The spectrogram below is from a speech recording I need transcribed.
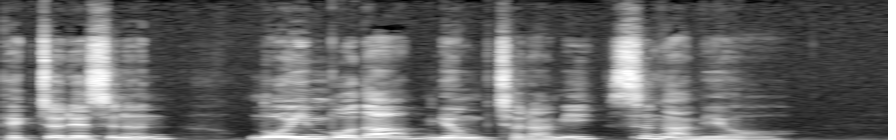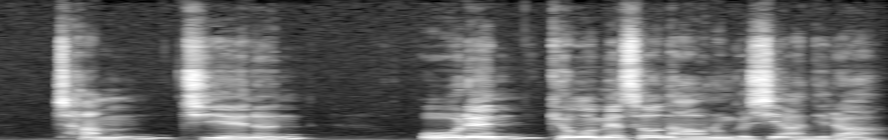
100절에서는 노인보다 명철함이 승하며 참 지혜는 오랜 경험에서 나오는 것이 아니라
